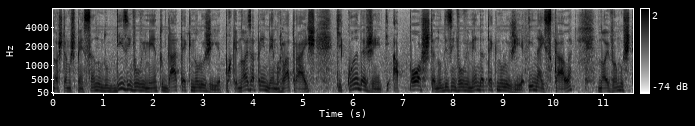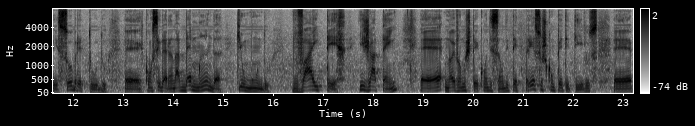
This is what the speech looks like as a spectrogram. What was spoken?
Nós estamos pensando no desenvolvimento da tecnologia, porque nós aprendemos lá atrás que quando a gente aposta no desenvolvimento da tecnologia e na escala, nós vamos ter, sobretudo, é, considerando a demanda que o mundo vai ter e já tem, é, nós vamos ter condição de ter preços competitivos é,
